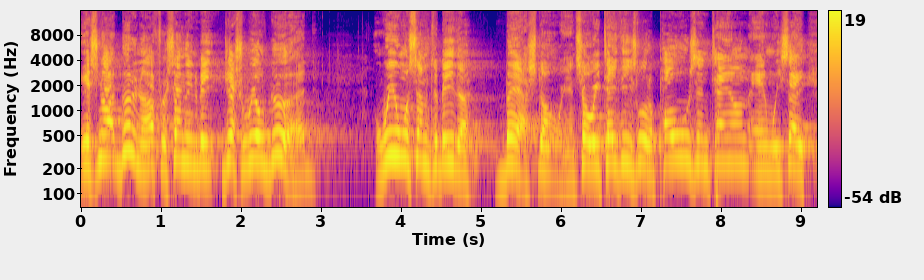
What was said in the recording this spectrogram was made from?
It's not good enough for something to be just real good. We want something to be the best, don't we? And so we take these little polls in town and we say,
